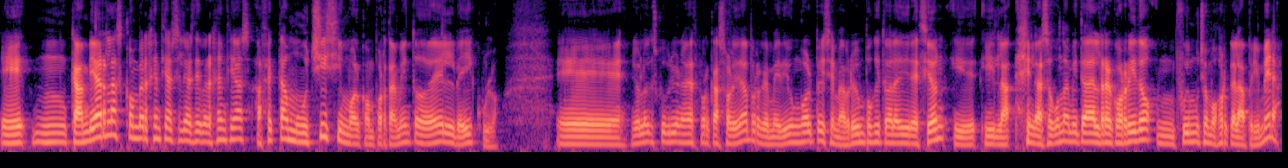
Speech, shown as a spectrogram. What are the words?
Eh, mm, cambiar las convergencias y las divergencias afecta muchísimo el comportamiento del vehículo. Eh, yo lo descubrí una vez por casualidad porque me dio un golpe y se me abrió un poquito la dirección y, la, segunda mitad del recorrido mm, fui mucho mejor que la primera.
